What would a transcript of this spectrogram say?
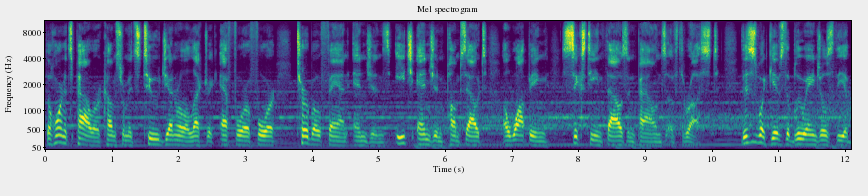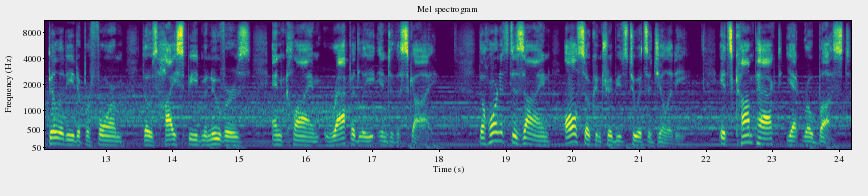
The Hornet's power comes from its two General Electric F404 turbofan engines. Each engine pumps out a whopping 16,000 pounds of thrust. This is what gives the Blue Angels the ability to perform those high speed maneuvers and climb rapidly into the sky. The Hornet's design also contributes to its agility. It's compact yet robust,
